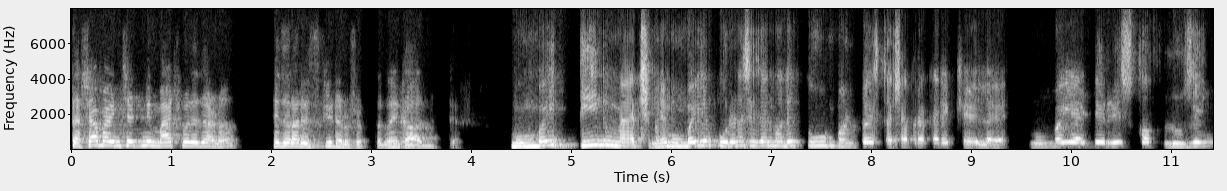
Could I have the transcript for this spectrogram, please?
तशा माइंडसेटनी मॅच मध्ये जाणं हे जरा रिस्की ठरू शकतं नाही का आदित्य? मुंबई तीन मॅच म्हणजे मुंबई या पूर्ण सीझनमध्ये तू म्हणतोय तशा प्रकारे खेळलंय. Mumbai at the risk of losing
